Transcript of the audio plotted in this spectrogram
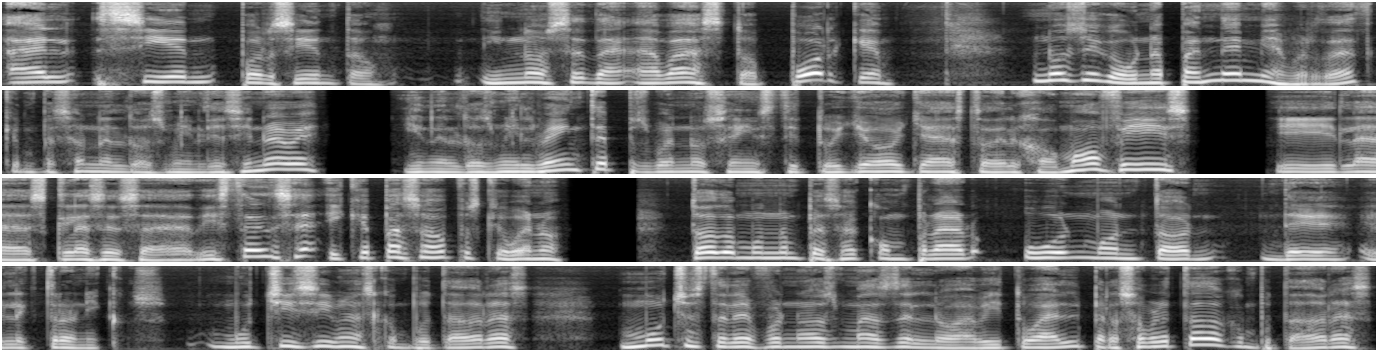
al 100% y no se da abasto porque nos llegó una pandemia, ¿verdad? Que empezó en el 2019 y en el 2020, pues bueno, se instituyó ya esto del home office y las clases a distancia. ¿Y qué pasó? Pues que bueno, todo el mundo empezó a comprar un montón de electrónicos muchísimas computadoras, muchos teléfonos más de lo habitual, pero sobre todo computadoras.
